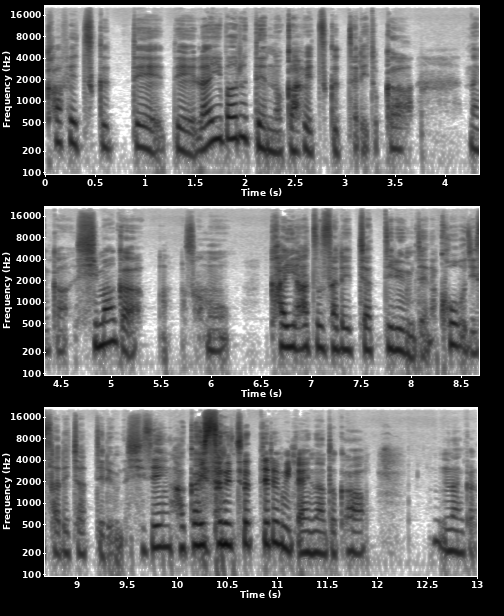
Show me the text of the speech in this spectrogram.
カフェ作ってでライバル店のカフェ作ったりとかなんか島がその開発されちゃってるみたいな工事されちゃってるみたいな自然破壊されちゃってるみたいなとかなんか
